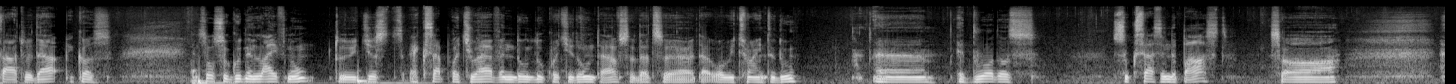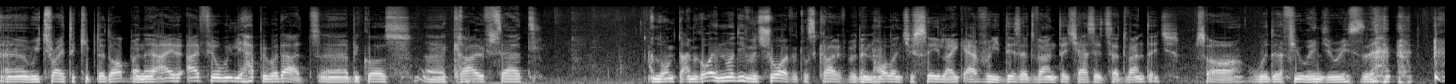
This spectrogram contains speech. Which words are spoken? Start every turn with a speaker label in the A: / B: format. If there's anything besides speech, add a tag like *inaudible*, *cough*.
A: start with that because it's also good in life, no, to just accept what you have and don't look what you don't have. So that's uh, that what we're trying to do. Uh, it brought us success in the past, so uh, we try to keep that up, and I I feel really happy with that uh, because uh, Cruyff said a long time ago. I'm not even sure if it was Cruyff, but in Holland you say like every disadvantage has its advantage. So with a few injuries, *laughs*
